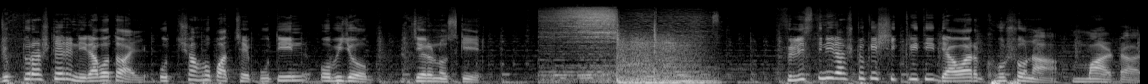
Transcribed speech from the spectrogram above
যুক্তরাষ্ট্রের নিরাপত্তায় উৎসাহ পাচ্ছে পুতিন, অভিযোগ জেরোনস্কির। ফিলিস্তিনি রাষ্ট্রকে স্বীকৃতি দেওয়ার ঘোষণা, মার্টার।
